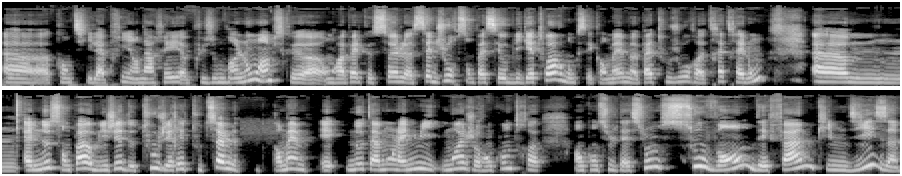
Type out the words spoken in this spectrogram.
quand il a pris un arrêt plus ou moins long, hein, puisque on rappelle que seuls 7 jours sont passés obligatoires, donc c'est quand même pas toujours très très long. elles ne sont pas obligées de tout gérer toute seule quand même, et notamment la nuit. Moi, je rencontre en consultation souvent des femmes qui me disent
